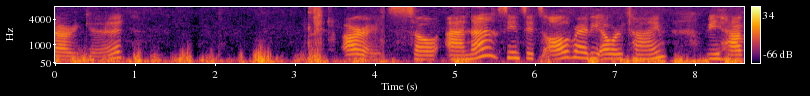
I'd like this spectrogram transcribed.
Very good. All right. So Anna, since it's already our time, we have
